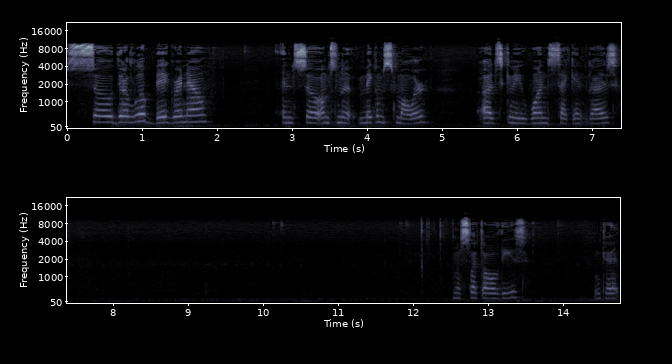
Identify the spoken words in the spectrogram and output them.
So they're a little big right now, and so I'm just gonna make them smaller. Uh, just give me one second, guys. I'm gonna select all of these. Okay.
